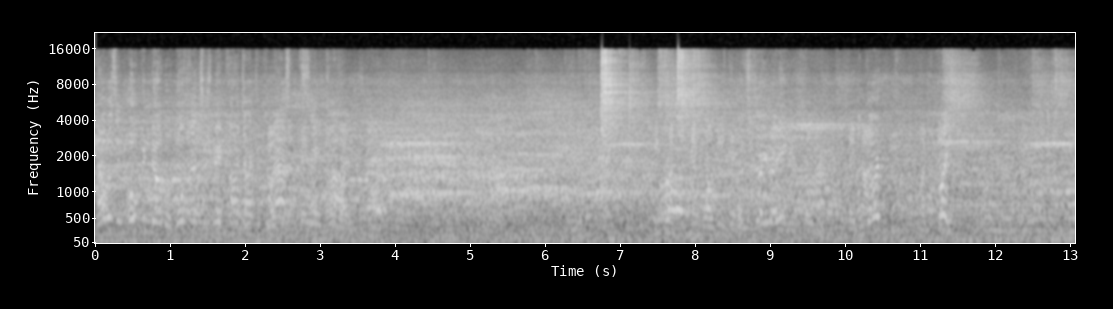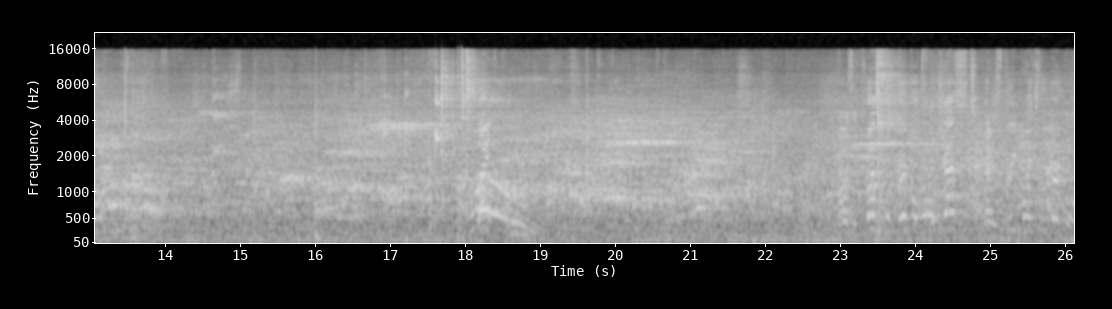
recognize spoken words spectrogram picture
That was an open double. Both fencers made contact with the mask at the same time. He thrusted him while he hit him. Fencers, are you ready? Same On guard, mistake. fight! That was a thrust from purple to the chest. That is three points from purple.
